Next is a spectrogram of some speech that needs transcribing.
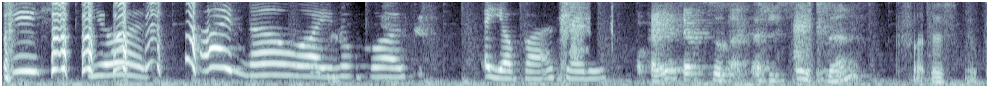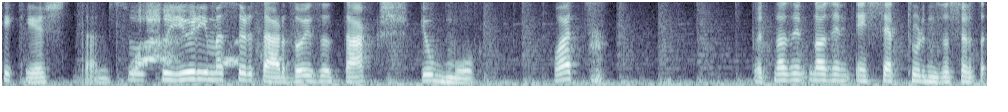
Pior. Ai não, ai, não posso. Ai opa, sério. Ok, acertas o ataque. Dás-lhe 6 de dano. Foda-se, meu, o que é que é este dano? Se, o- se o Yuri me acertar dois ataques, eu morro. What? Nós, em, nós em, em sete turnos acerta,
